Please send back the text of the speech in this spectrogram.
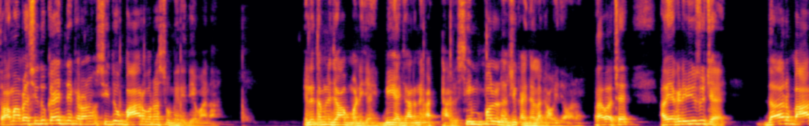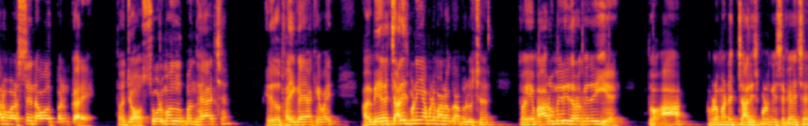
તો આમાં આપણે સીધું કંઈ જ નહીં કરવાનું, સીધું બાર વર્ષ ઉમેરી દેવાના. એટલે તમને જવાબ મળી જાય, બે હજાર ને અઠ્ઠાવીસ. સિમ્પલ લજીક કાયદા લગાવી દેવાનું. બરાબર છે? હવે આગળ બીજું શું છે? દર બાર વર્ષે નવા ઉત્પન્ન કરે. તો જો સોળમાં તો ઉત્પન્ન થયા છે, એટલે તો થઈ ગયા કહેવાય. હવે બે હજાર ચાલીસ પણ અહીંયા આપણે બાળકો આપેલું છે. તો અહીંયા બાર ઉમેરી, ધારો કે દઈએ તો આ આપણા માટે ચાલીસ પણ કહી શકાય છે.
